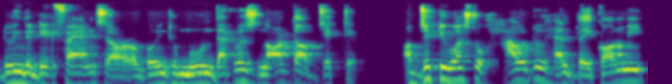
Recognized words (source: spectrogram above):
doing the defense or going to moon. That was not the objective. Objective was to how to help the economy,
